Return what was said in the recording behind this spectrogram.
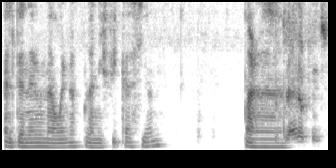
El tener una buena planificación Sí, para, claro, pues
